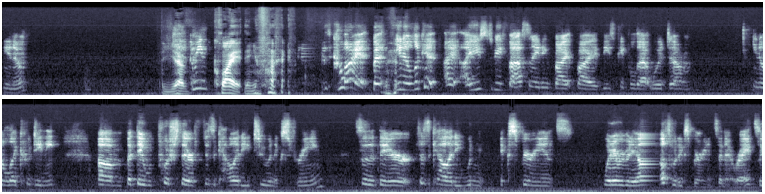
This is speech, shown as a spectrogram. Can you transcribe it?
You know. You have I mean, quiet in your mind. it's quiet, but you know, look at I, I used to be fascinated by by these people that would, um, you know, like Houdini, um, but they would push their physicality to an extreme so that their physicality wouldn't experience what everybody else would experience in it, right? So you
